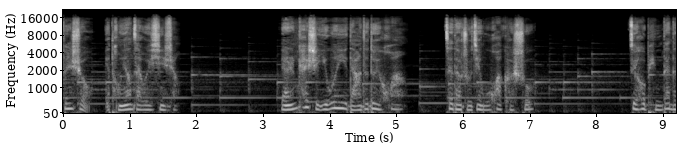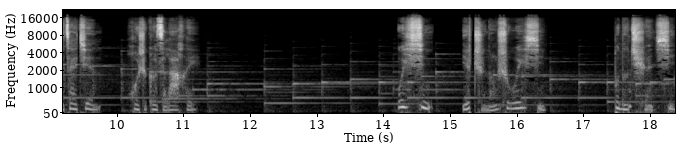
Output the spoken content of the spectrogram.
分手也同样在微信上。两人开始一问一答的对话，再到逐渐无话可说，最后平淡的再见，或是各自拉黑。微信也只能是微信，不能全信。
